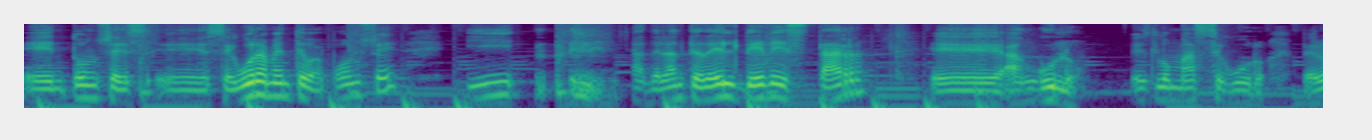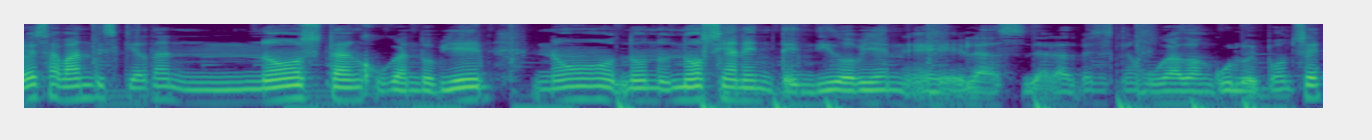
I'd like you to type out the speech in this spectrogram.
Entonces, eh, seguramente va Ponce y adelante de él debe estar eh, Angulo es lo más seguro. Pero esa banda izquierda no están jugando bien, no, no, no, se han entendido bien eh, las, las veces que han jugado Angulo y Ponce.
